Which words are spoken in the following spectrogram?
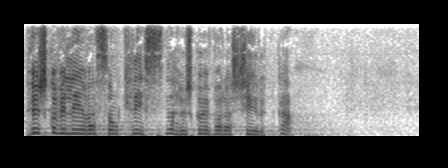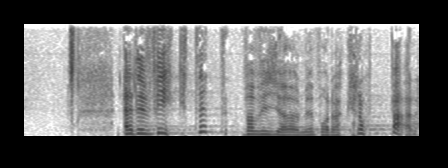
Hur ska vi leva som kristna? Hur ska vi vara kyrka? Är det viktigt vad vi gör med våra kroppar?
